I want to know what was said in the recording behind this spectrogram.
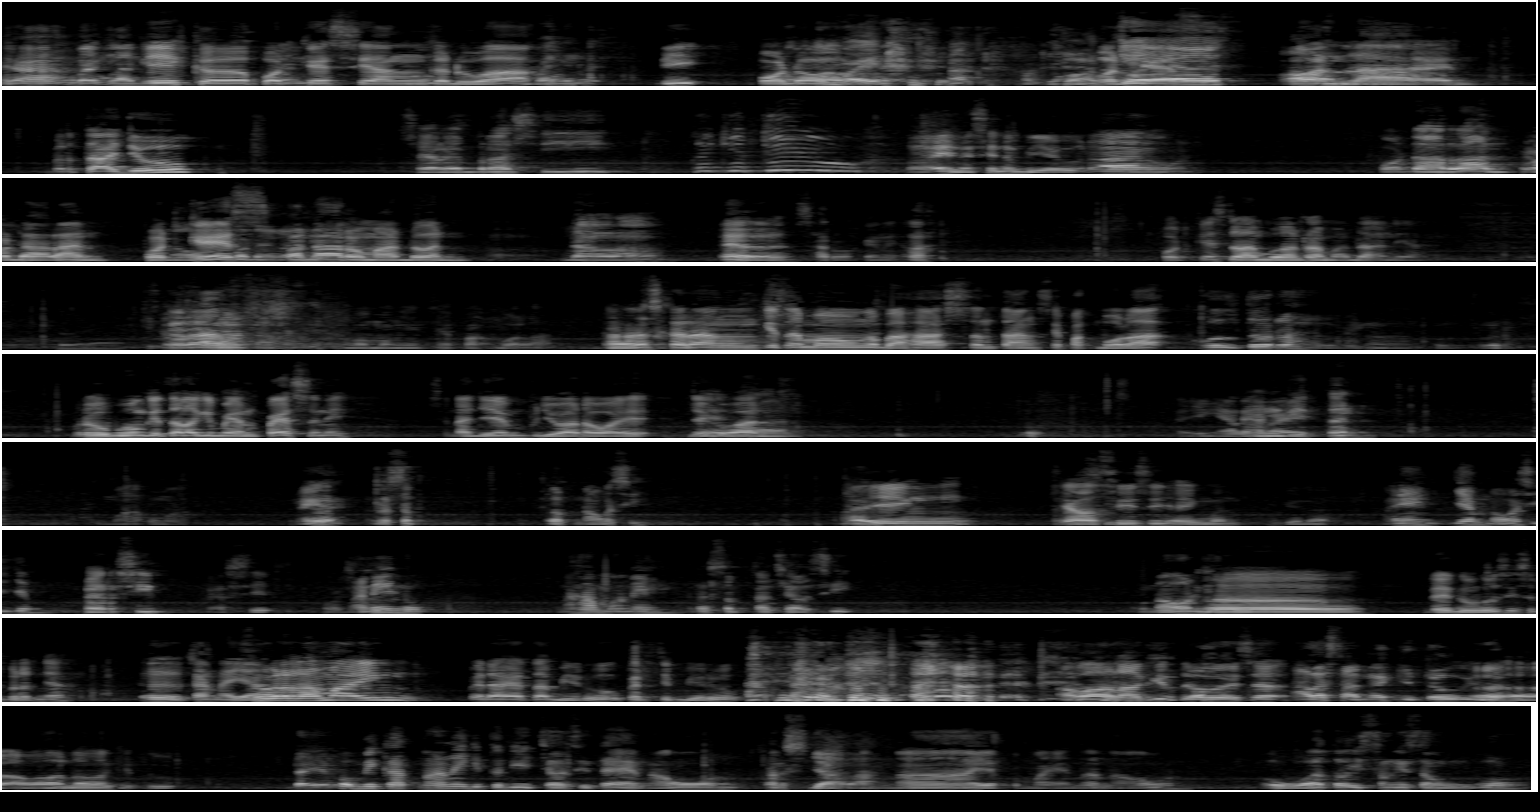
Ya, balik lagi ke podcast yang kedua di Podol. Podcast online. Bertajuk selebrasi lain sih nu bieu urang. podaran Podaran, podcast podaran? pada Ramadan. dalam Eh, sarua keneh lah. Podcast dalam bulan Ramadan ya. Sekarang ngomongin sepak bola eh, sekarang kita mau ngebahas tentang sepak bola. kultur lah Berhubung kita lagi main PES ini, senajem juara wae jagoan. aing eleh wae. Unbeaten kumaha kumaha Main resep klub naon sih? Aing Chelsea sih aing mah gina. main jam naon sih jam? Persib. Persib. Mana nu nah mana resep ka Chelsea? Kunaon gitu? Eh, dari dulu sih sebenarnya. eh kan aya. Sebenarnya mah aing peda eta biru, Persib biru. awalnya gitu, bisa. alasannya gitu gitu. eh, awalnya mah gitu. daya pemikat mana gitu di Chelsea teh naon kan sejarahna ya pemainna naon oh atau iseng-iseng unggul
